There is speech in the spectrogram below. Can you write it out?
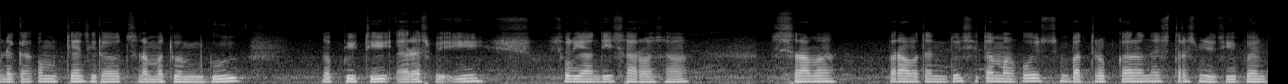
Mereka kemudian dirawat selama dua minggu lebih di RSPI Suryanti Sarosa selama perawatan itu Sita mengaku sempat drop karena stres menjadi bahan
